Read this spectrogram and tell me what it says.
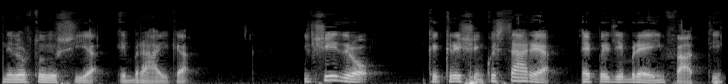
nell'ortodossia ebraica. Il cedro che cresce in quest'area è per gli ebrei, infatti,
